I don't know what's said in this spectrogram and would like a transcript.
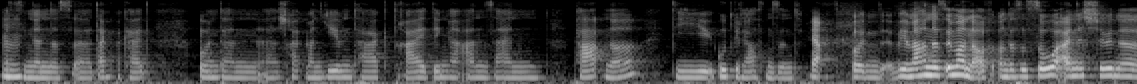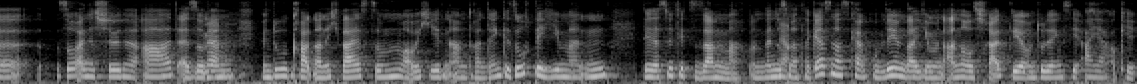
also mhm. sie nennen das äh, Dankbarkeit. Und dann äh, schreibt man jeden Tag drei Dinge an seinen Partner, die gut gelaufen sind. Ja. Und wir machen das immer noch. Und das ist so eine schöne, so eine schöne Art. Also ja. wenn, wenn du gerade noch nicht weißt, so, hm, ob ich jeden Abend dran denke, such dir jemanden, der das mit dir zusammen macht. Und wenn du es ja. mal vergessen hast, kein Problem, da jemand anderes schreibt dir und du denkst dir, ah ja, okay,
